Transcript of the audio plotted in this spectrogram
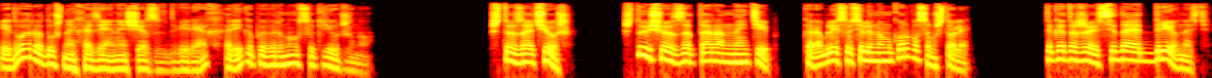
Едва радушный хозяин исчез в дверях, Рика повернулся к Юджину. «Что за чушь? Что еще за таранный тип? Корабли с усиленным корпусом, что ли? Так это же седая древность.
